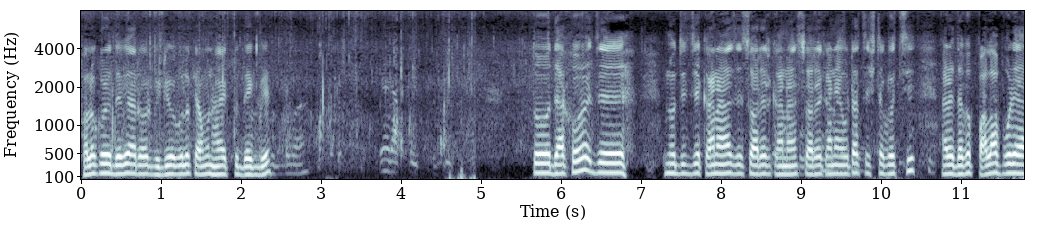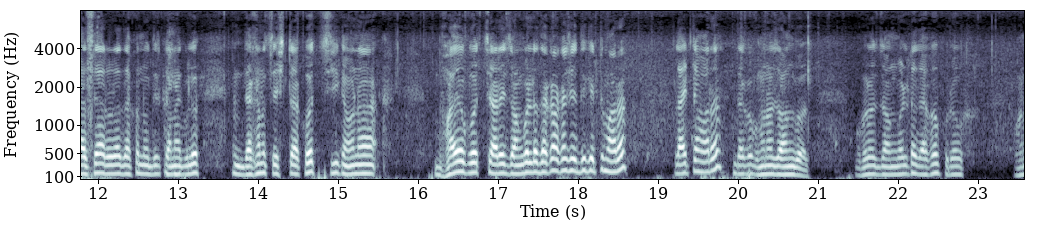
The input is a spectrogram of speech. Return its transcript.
ফলো করে দেবে আর ওর ভিডিওগুলো কেমন হয় একটু দেখবে। তো দেখো যে নদীর যে কানা যে চরের কানা চরের কানায় ওঠার চেষ্টা করছি। আর দেখো পালা পড়ে আছে আর ওরা দেখো নদীর কানাগুলো দেখানোর চেষ্টা করছি কেননা ভয়ও করছে। আর এই জঙ্গলটা দেখো আকাশের দিকে একটু মারো লাইটটা মারো। দেখো ঘন জঙ্গল। ঘন জঙ্গলটা দেখো পুরো ঘন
